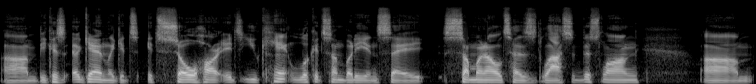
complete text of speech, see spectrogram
Um, because again, like it's it's so hard. It's you can't look at somebody and say someone else has lasted this long. Um,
